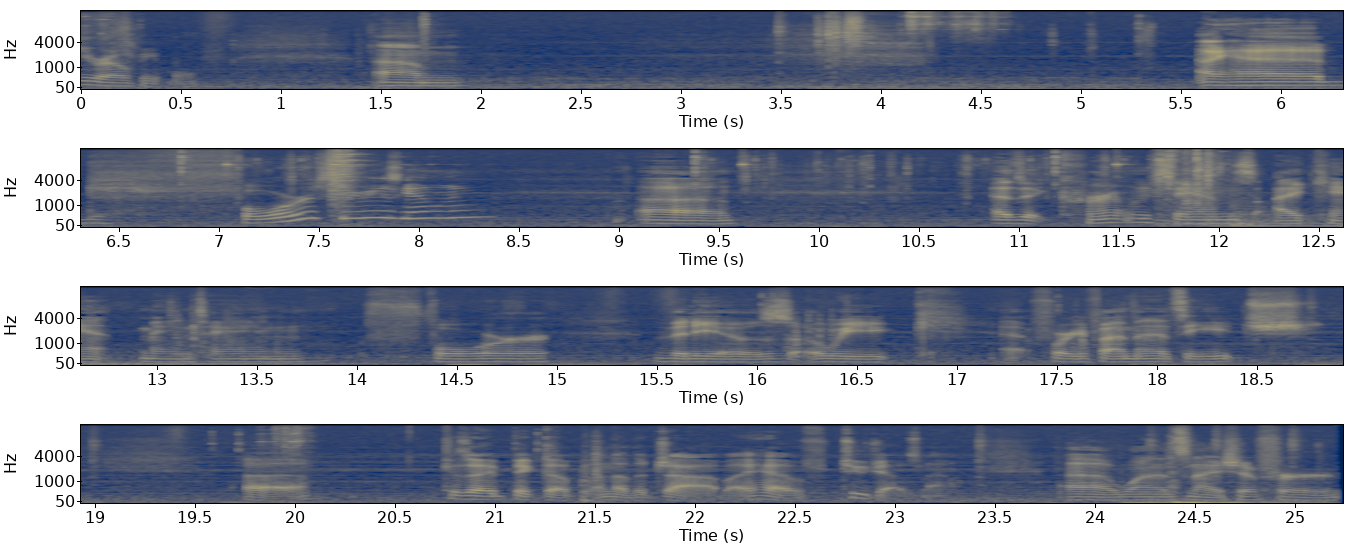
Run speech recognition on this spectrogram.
zero people. Um, I had four series going. Uh, as it currently stands, I can't maintain four videos a week at 45 minutes each. Because uh, I picked up another job. I have two jobs now. Uh, one is night shift for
